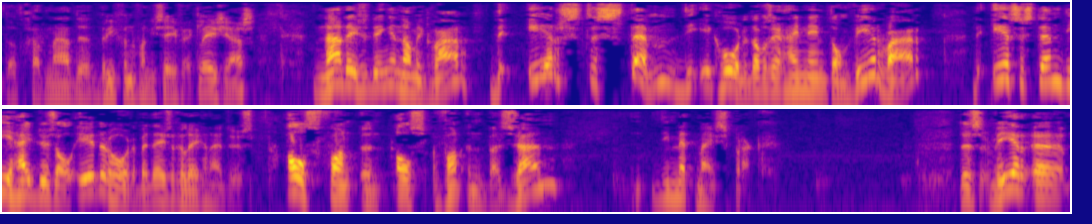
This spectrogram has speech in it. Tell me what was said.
dat gaat na de brieven van die zeven Ecclesia's, na deze dingen nam ik waar de eerste stem die ik hoorde. Dat wil zeggen, hij neemt dan weer waar de eerste stem die hij dus al eerder hoorde, bij deze gelegenheid dus. Als van een, als van een bazuin die met mij sprak. Dus weer, uh,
